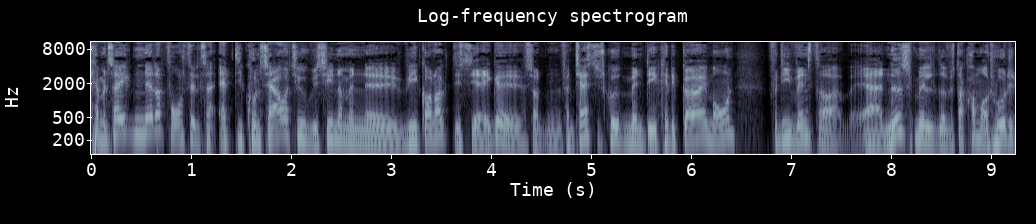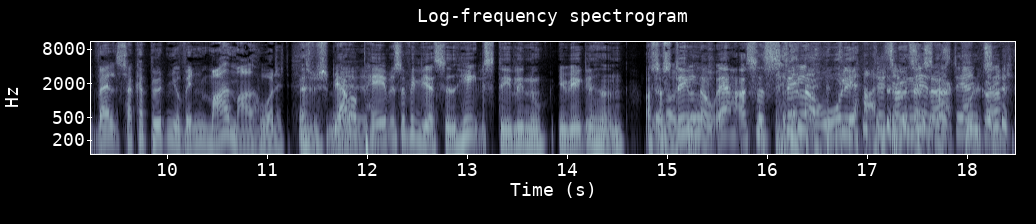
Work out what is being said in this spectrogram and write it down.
kan man så ikke netop forestille sig, at de konservative vil sige, men øh, vi er godt nok, det ser ikke øh, sådan fantastisk ud, men det kan det gøre i morgen, fordi Venstre er nedsmeltet, og hvis der kommer et hurtigt valg, så kan bøtten jo vende meget, meget hurtigt. Altså, hvis jeg var Øh. pape, så ville jeg sidde helt stille nu, i virkeligheden. Og så stille, og, ja, og så stille og roligt. Det du sådan set også det, han politik.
